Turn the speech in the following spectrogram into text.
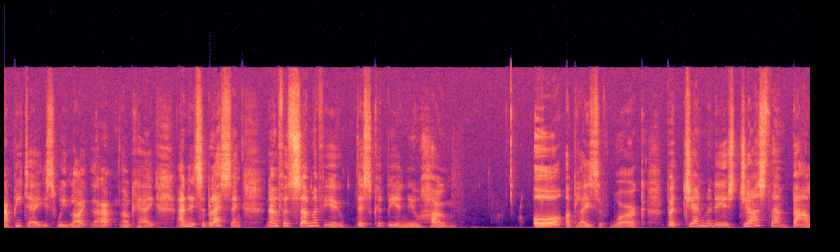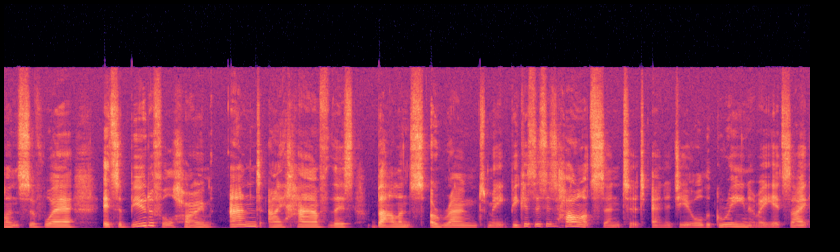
happy days. We like that, okay? And it's a blessing. Now, for some of you, this could be a new home or a place of work, but generally it's just that balance of where it's a beautiful home and I have this balance around me because this is heart centered energy, all the greenery. It's like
